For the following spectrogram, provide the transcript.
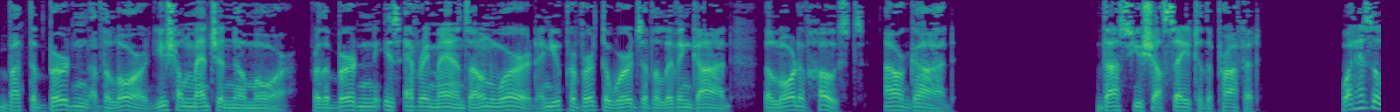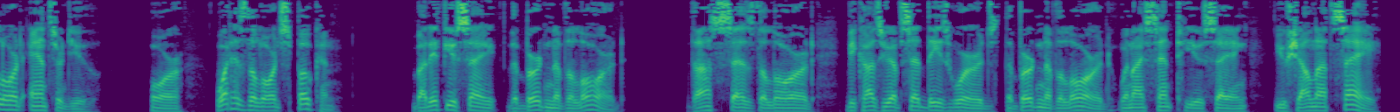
But the burden of the Lord you shall mention no more, for the burden is every man's own word, and you pervert the words of the living God, the Lord of hosts, our God. Thus you shall say to the prophet, What has the Lord answered you? Or, What has the Lord spoken? But if you say, The burden of the Lord, Thus says the Lord, because you have said these words, the burden of the Lord, when I sent to you, saying, You shall not say,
